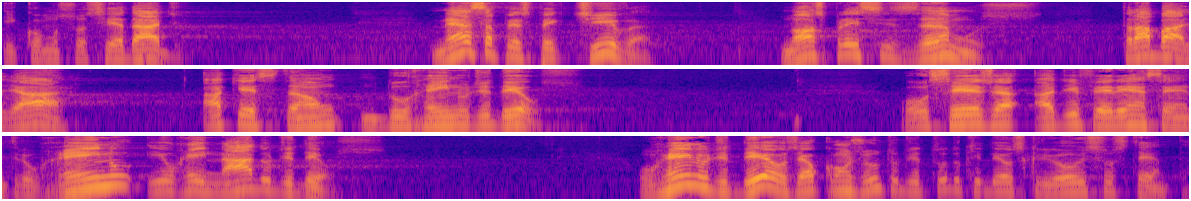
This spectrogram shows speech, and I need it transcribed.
e como sociedade. Nessa perspectiva, nós precisamos trabalhar a questão do reino de Deus. Ou seja, a diferença entre o reino e o reinado de Deus. O reino de Deus é o conjunto de tudo que Deus criou e sustenta.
